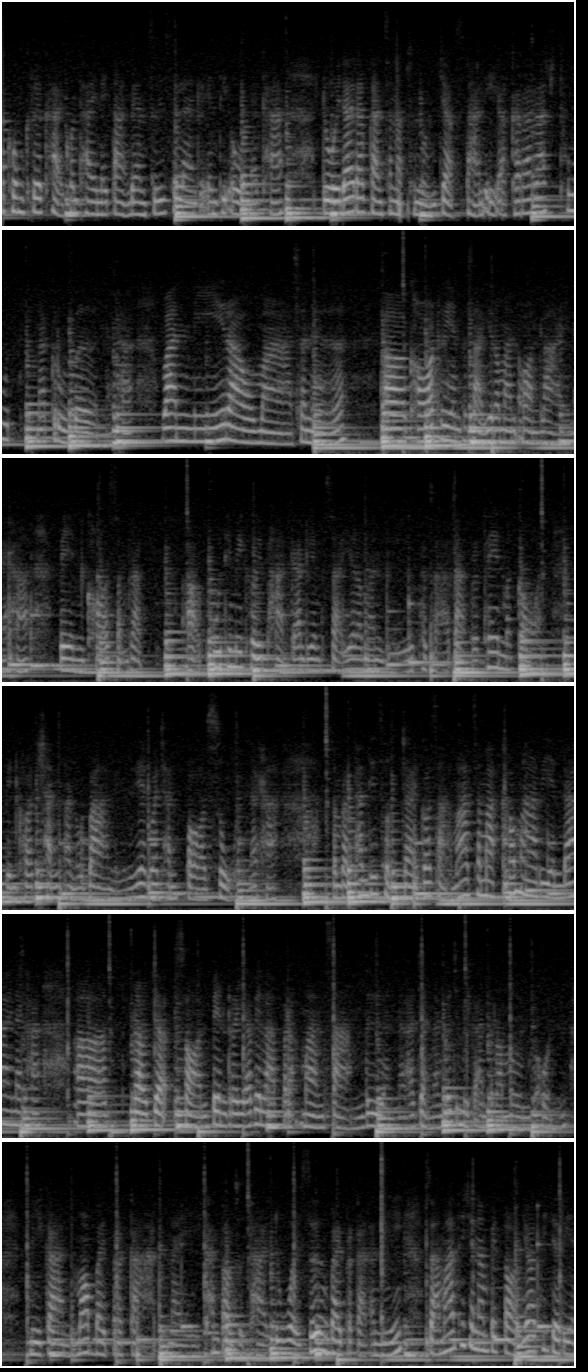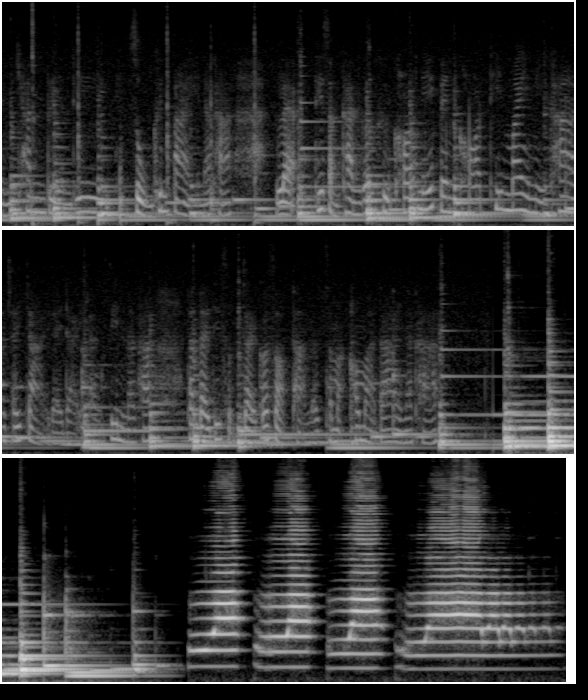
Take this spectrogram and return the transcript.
าคมเครือข่ายคนไทยในต่างแดนสวิตเซอร์แลนด์หรือ NTO นะคะ โดยได้รับการสนับสนุนจากสถานเอกอัครราชทูตณกรุงเบิร์นนะคะ วันนี้เรามาเสนอคอร์สเรียนภาษาเยอรมันออนไลน์นะคะ เป็นคอร์สสำหรับผู้ที่ไม่เคยผ่านการเรียนภาษาเยอรมันหรือภาษาต่างประเทศมาก่อน เป็นคอร์สชั้นอนุบาล หรือเรียกว่าชั้นป .0 นะคะสำหรับท่านที่สนใจก็สามารถสมัครเข้ามาเรียนได้นะคะ จะสอนเป็นระยะเวลาประมาณ 3 เดือนนะคะ จากนั้นก็จะมีการประเมินผล มีการมอบใบประกาศในขั้นตอนสุดท้ายด้วย ซึ่งใบประกาศอันนี้สามารถที่จะนำไปต่อยอดที่จะเรียนขั้นเรียนที่สูงขึ้นไปนะคะ และที่สำคัญก็คือคอร์สนี้เป็น la la la.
